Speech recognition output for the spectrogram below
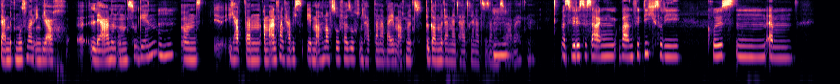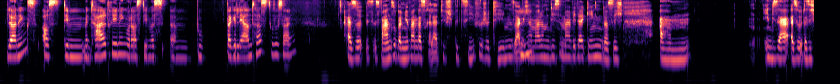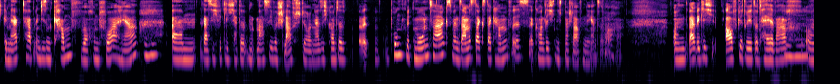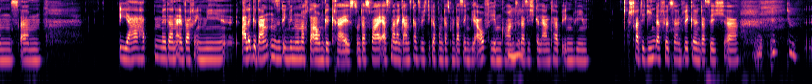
damit muss man irgendwie auch äh, lernen, umzugehen. Mhm. Und ich habe dann am Anfang habe ich es eben auch noch so versucht und habe dann aber eben auch mit begonnen mit einem Mentaltrainer zusammenzuarbeiten. Was würdest du sagen, waren für dich so die größten ähm, Learnings aus dem Mentaltraining oder aus dem, was ähm, du da gelernt hast, sozusagen? Also es, es, waren so, bei mir waren das relativ spezifische Themen, sage mhm. ich einmal, um die es immer wieder ging, dass ich ähm, in dieser, also dass ich gemerkt habe, in diesen Kampfwochen vorher, mhm ähm, dass ich wirklich, ich hatte massive Schlafstörungen. Also ich konnte, äh, Punkt mit montags, wenn samstags der Kampf ist, äh, konnte ich nicht mehr schlafen die ganze Woche. Und war wirklich aufgedreht und hellwach. Mhm. Und ähm, ja, habe mir dann einfach irgendwie, alle Gedanken sind irgendwie nur noch darum gekreist. Und das war erstmal ein ganz, ganz wichtiger Punkt, dass man das irgendwie aufheben konnte, mhm. dass ich gelernt habe, irgendwie Strategien dafür zu entwickeln, dass ich, äh,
